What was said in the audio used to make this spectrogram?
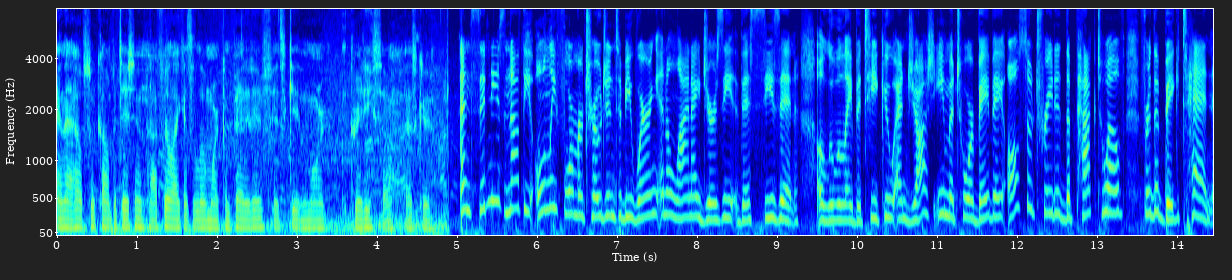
and that helps with competition. I feel like it's a little more competitive. It's getting more gritty, so that's good. And Sidney's not the only former Trojan to be wearing an Illini jersey this season. Oluwole Betiku and Josh Imatorbhebhe also traded the Pac-12 for the Big Ten.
